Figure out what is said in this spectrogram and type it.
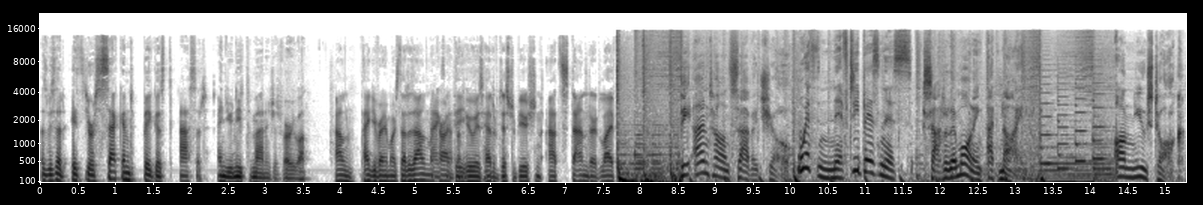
as we said, it's your second biggest asset and you need to manage it very well. Alan, thank you very much. That is Alan Thanks, McCarthy, who is head of distribution at Standard Life. The Anton Savage Show with Nifty Business. Saturday morning at 9 on Newstalk.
